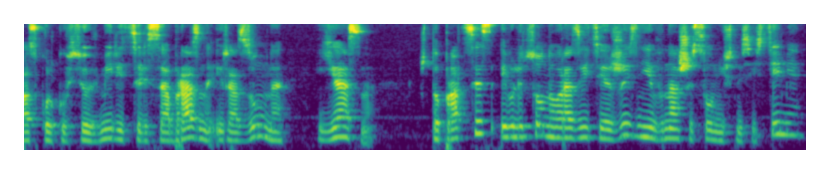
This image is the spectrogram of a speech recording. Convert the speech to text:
поскольку все в мире целесообразно и разумно, ясно, что процесс эволюционного развития жизни в нашей Солнечной системе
